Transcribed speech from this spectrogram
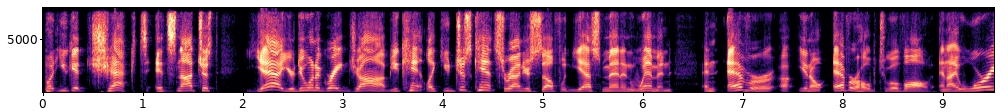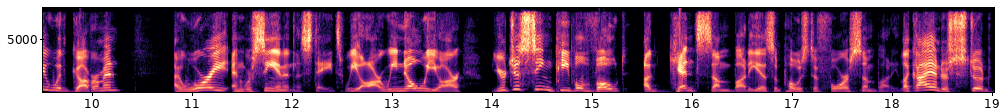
But you get checked. It's not just, yeah, you're doing a great job. You can't, like, you just can't surround yourself with yes men and women and ever, uh, you know, ever hope to evolve. And I worry with government I worry, and we're seeing it in the States. We are. We know we are. You're just seeing people vote against somebody as opposed to for somebody. Like, I understood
